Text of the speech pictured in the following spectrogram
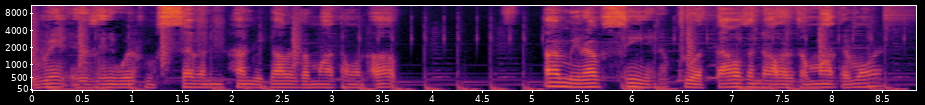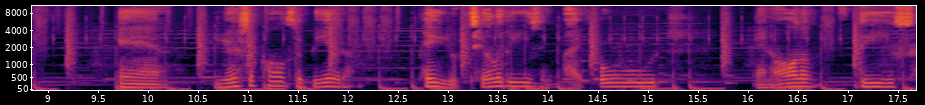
rent is anywhere from $700 a month on up. I mean, I've seen it up to a thousand dollars a month or more. And you're supposed to be able to pay utilities and buy food and all of these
